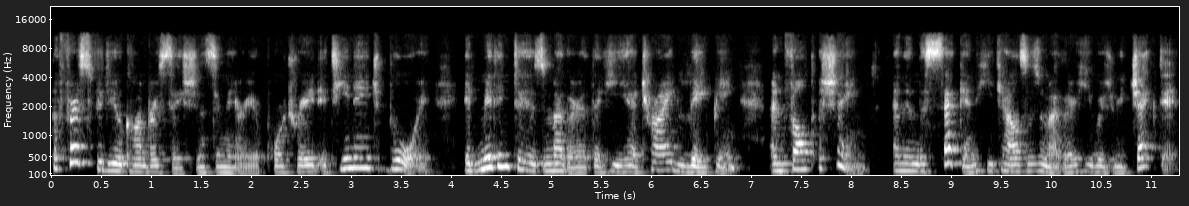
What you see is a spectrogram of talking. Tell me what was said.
The first video conversation scenario portrayed a teenage boy admitting to his mother that he had tried vaping and felt ashamed. And in the second, he tells his mother he was rejected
